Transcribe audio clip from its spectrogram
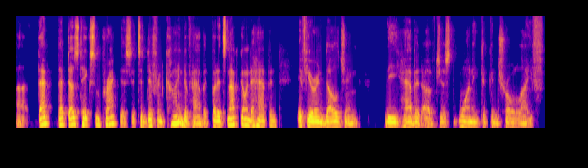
uh, that that does take some practice. It's a different kind of habit, but it's not going to happen if you're indulging the habit of just wanting to control life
